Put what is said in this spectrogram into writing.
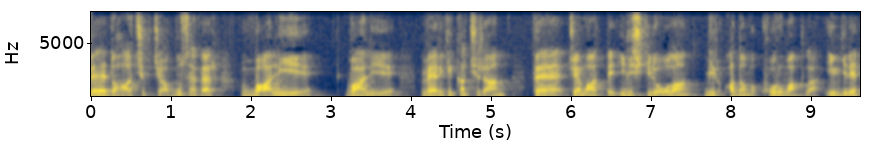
ve daha açıkça bu sefer valiyi, valiyi vergi kaçıran ve cemaatle ilişkili olan bir adamı korumakla ilgili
